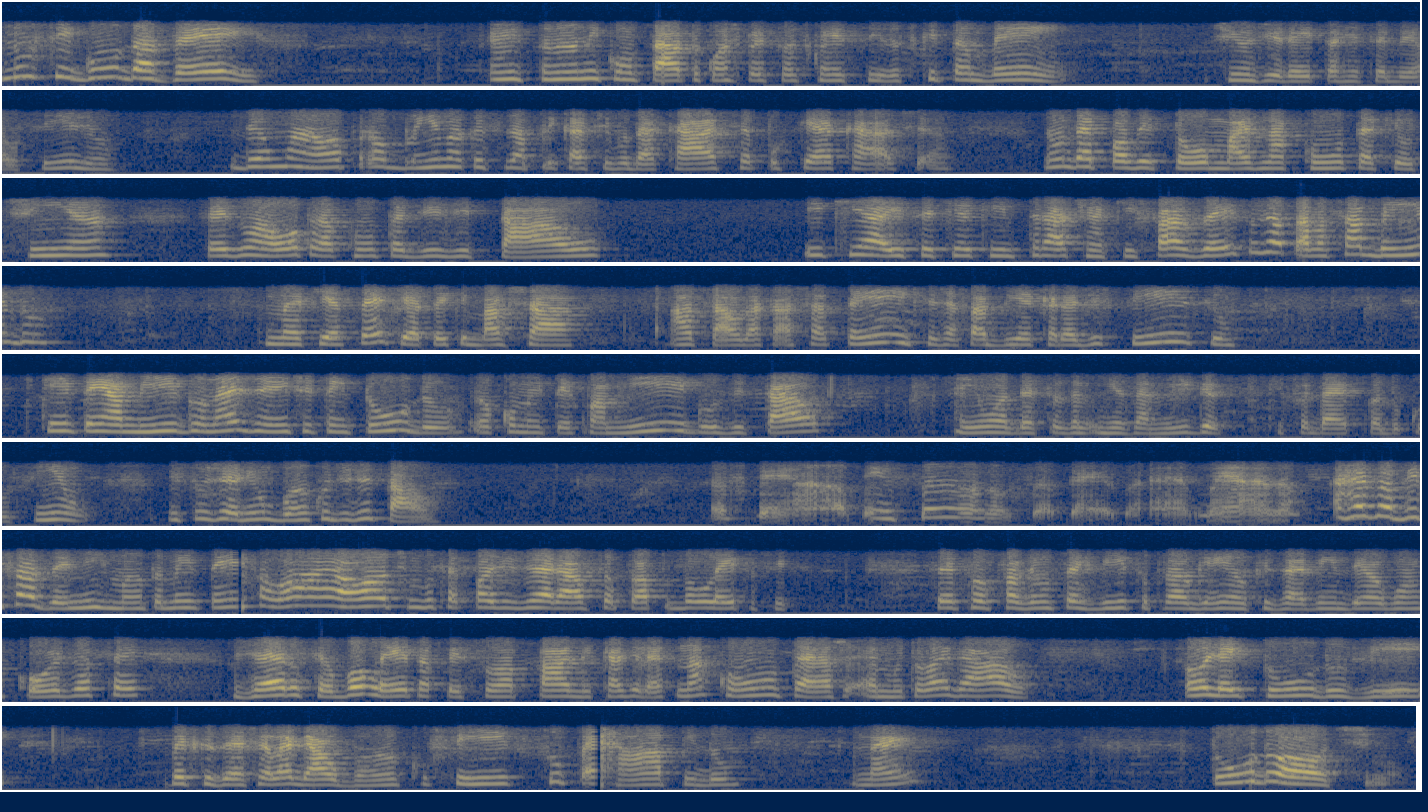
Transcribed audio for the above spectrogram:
No segunda vez, entrando em contato com as pessoas conhecidas que também tinham direito a receber auxílio, deu maior problema com esse aplicativo da Caixa, porque a Caixa não depositou mais na conta que eu tinha, fez uma outra conta digital e que aí você tinha que entrar, tinha que fazer, isso eu já estava sabendo como é que ia ser, que ia ter que baixar a tal da caixa tem, que já sabia que era difícil. Quem tem amigo, né, gente, tem tudo. Eu comentei com amigos e tal. E uma dessas minhas amigas, que foi da época do cursinho, me sugeriu um banco digital. Eu fiquei ah, pensando, não sei o que. É, resolvi fazer. Minha irmã também tem falou: ah, é ótimo, você pode gerar o seu próprio boleto. Se você for fazer um serviço para alguém ou quiser vender alguma coisa, você gera o seu boleto, a pessoa paga e cai direto na conta. É muito legal. Olhei tudo, vi, pesquisei, achei legal o banco, fiz super rápido, né? Tudo ótimo.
